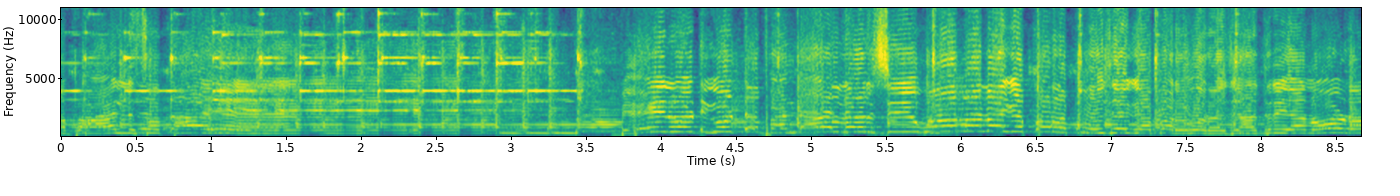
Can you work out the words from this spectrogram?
ಭಕ್ತರ ಸತಾಯೇ ತಾಯೇ ಬೇನೊಟ್ಟಿಗುಟ್ಟ ಭಂಡಾರ ಧರಿಸಿ ವಾಮನಾಗೆ ಪರ ಪೂಜೆಗೆ ಬರುವರು ಜಾತ್ರೆಯ ನೋಡೋಣ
